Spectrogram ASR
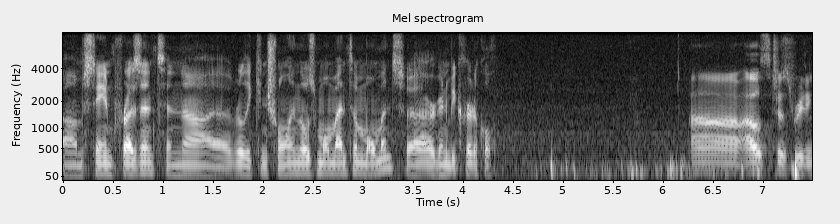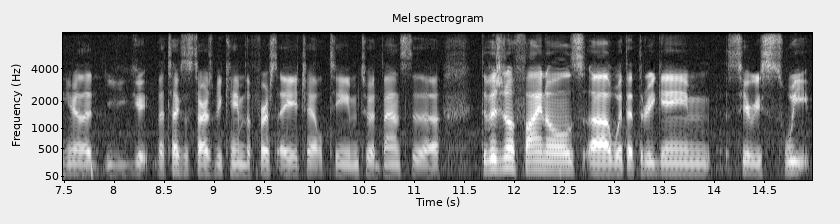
um, staying present and uh, really controlling those momentum moments uh, are going to be critical. Uh, I was just reading here that you, the Texas Stars became the first AHL team to advance to the divisional finals uh, with a three-game series sweep.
